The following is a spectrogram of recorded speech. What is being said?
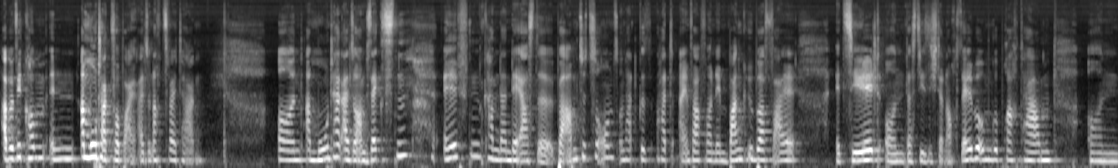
aber wir kommen in, am Montag vorbei, also nach zwei Tagen. Und am Montag, also am 6.11., kam dann der erste Beamte zu uns und hat, hat einfach von dem Banküberfall erzählt und dass die sich dann auch selber umgebracht haben. Und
